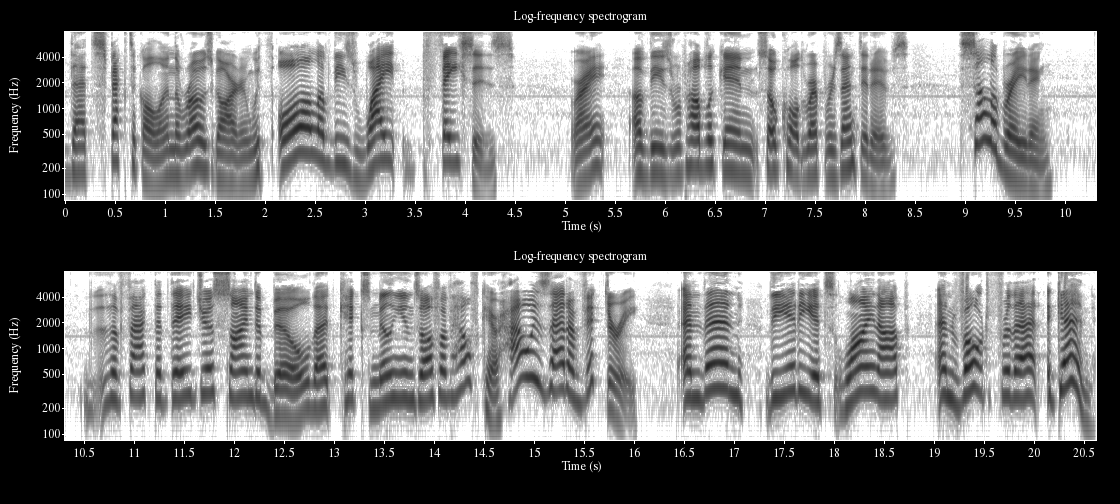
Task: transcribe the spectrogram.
that spectacle in the Rose Garden with all of these white faces, right, of these Republican so-called representatives celebrating the fact that they just signed a bill that kicks millions off of health care. How is that a victory? And then the idiots line up and vote for that again.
